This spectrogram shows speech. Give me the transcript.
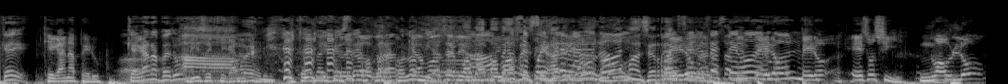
¿Qué? Que gana Perú. ¿Que gana Perú? Dice que gana. Perú. Entonces no hay festejo para ¿Qué Colombia. vamos a? Vamos, vamos a festejar el gol, no vamos a hacer pero, gol. pero eso sí, no habló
